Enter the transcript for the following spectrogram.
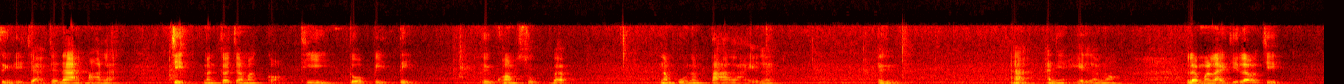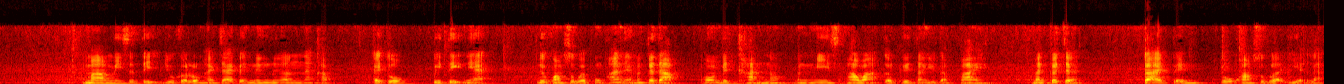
สิ่งที่อยากจะได้มาละจิตมันก็จะมาเกาะที่ตัวปีติ หรือความสุขแบบน้ำหูน้ำตาไหลเลยเอออะอันนี้เห็นแล้วเนาะแล้วเมื่อไหร่ที่เราจิต มามีสติอยู่กับลมหายใจเป็นเนืองๆนะครับไอตัวปิติเนี้ยหรือความสุขแบบพุ่งพล่านเนี่ยมันก็ดับเพราะมันเป็นขันเนาะมันมีสภาวะเกิดขึ้นตั้งอยู่ดับไป มันก็จะกลายเป็นตัวความสุขละเอียดละ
